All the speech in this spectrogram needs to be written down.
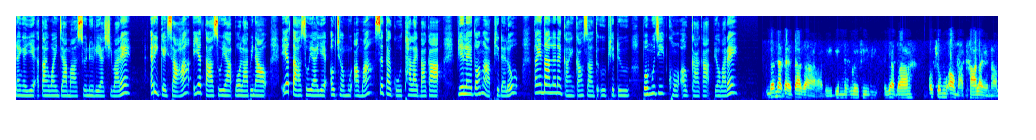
နိုင်ငံရေးအတိုင်းဝိုင်းကြားမှာဆွေးနွေးလျက်ရှိပါတယ်။အဲ့ဒီကိစ္စဟာအယက်သားဆိုရပေါ်လာပြီးနောက်အယက်သားဆိုရရဲ့အုပ်ချုပ်မှုအောက်မှာစစ်တပ်ကိုထားလိုက်ပါကပြည်လဲသွားမှာဖြစ်တယ်လို့တိုင်းသားလက်နက်ကိုင်ကောင်းဆောင်သူဖြစ်သူဗိုလ်မှူးကြီးခွန်အောက်ကကပြောပါတယ်။လက်နက်ကိုင်တပ်ကဒီဒီမိုကရေစီအယက်သား အုပ်ချုပ်မှုအောက်မှာထားလိုက်ရင်တော့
